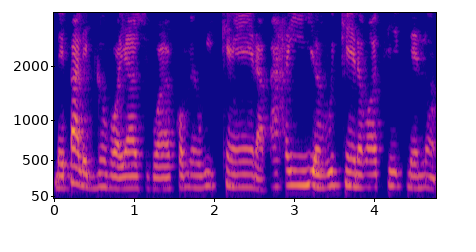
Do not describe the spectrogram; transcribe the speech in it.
Mais pas les grands voyages, tu vois, comme un week-end à Paris, un week-end à Martinique, mais non.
